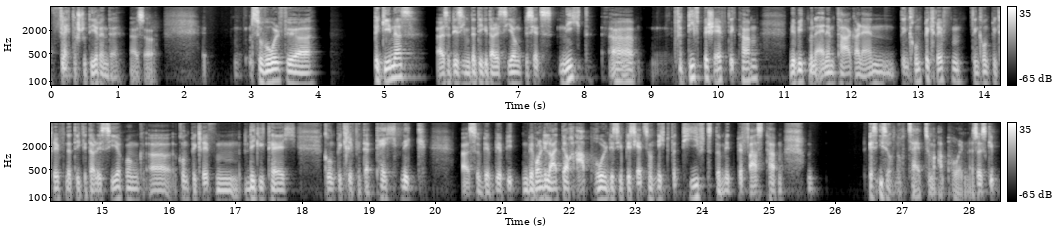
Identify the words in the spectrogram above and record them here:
vielleicht auch Studierende. Also sowohl für Beginners also die sich mit der Digitalisierung bis jetzt nicht vertieft beschäftigt haben. Wir widmen einem Tag allein den Grundbegriffen, den Grundbegriffen der Digitalisierung, äh, Grundbegriffen Legal Tech, Grundbegriffe der Technik. Also wir, wir bieten, wir wollen die Leute auch abholen, die sich bis jetzt noch nicht vertieft damit befasst haben. Und es ist auch noch Zeit zum Abholen. Also es gibt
